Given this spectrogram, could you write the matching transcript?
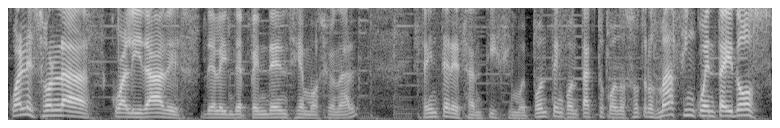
cuáles son las cualidades de la independencia emocional. Está interesantísimo y ponte en contacto con nosotros más 52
